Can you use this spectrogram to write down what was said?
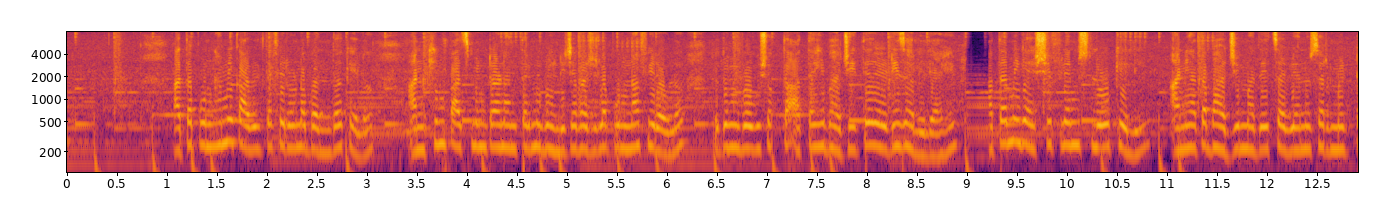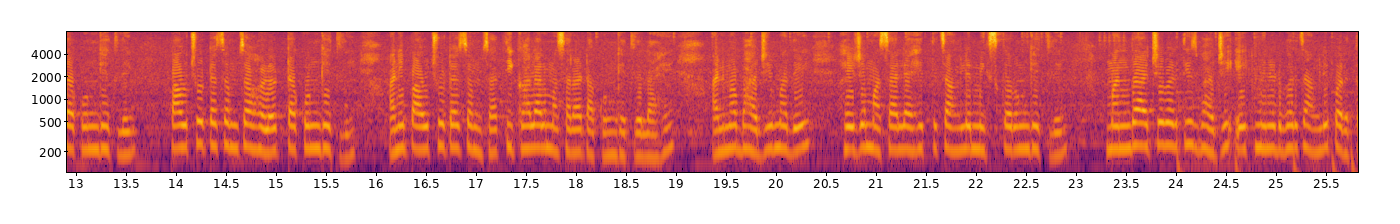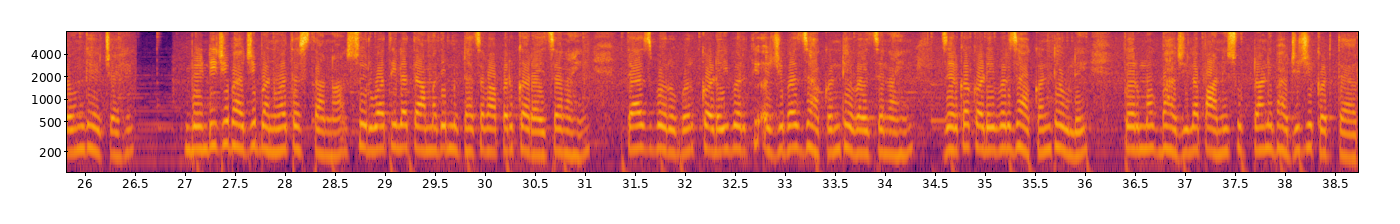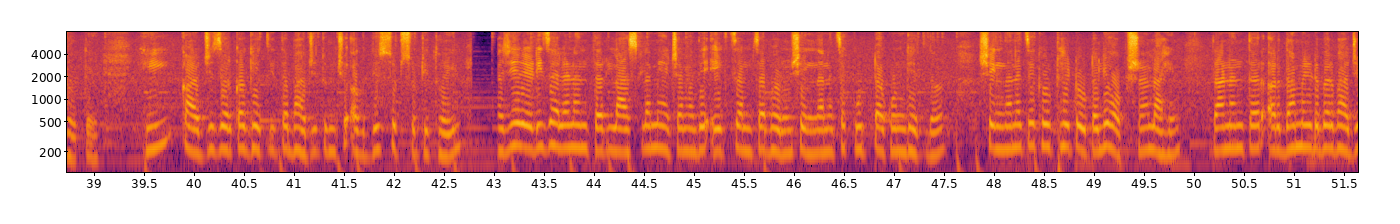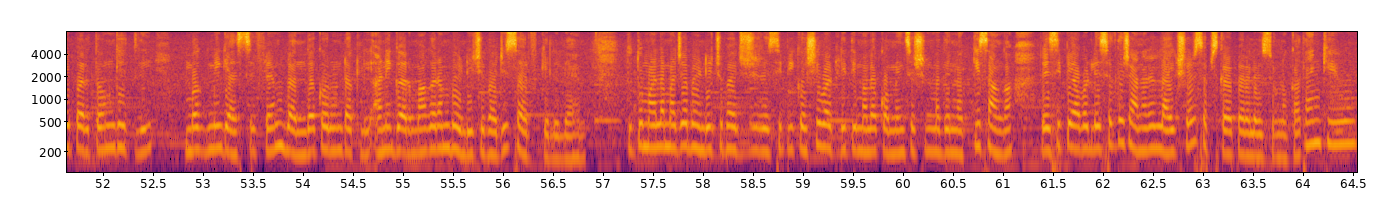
आता पुन्हा मी काविलता फिरवणं बंद केलं. आणखीन पाच मिनिटानंतर मी भेंडीच्या भाजीला पुन्हा फिरवलं. तर तुम्ही बघू शकता आता ही भाजी इथे रेडी झालेली आहे. आता मी गॅसची फ्लेम स्लो केली आणि आता भाजीमध्ये चवीनुसार मीठ टाकून घेतले. पाव छोटा चमचा हळद टाकून घेतली आणि पाव छोटा चमचा तिखा लाल मसाला टाकून घेतलेला आहे. आणि मग भाजीमध्ये हे जे मसाले आहेत ते चांगले मिक्स करून घेतले. मंद आचेवरतीच भाजी एक मिनिटभर चांगली परतवून घ्यायची आहे. भेंडीची भाजी बनवत असताना सुरुवातीला त्यामध्ये मिठाचा वापर करायचा नाही. त्याचबरोबर कढईवरती अजिबात झाकण ठेवायचं नाही. जर का कढईवर झाकण ठेवले तर मग भाजीला पाणी सुटतं आणि भाजी चिकट तयार होते. ही काळजी जर का घेतली तर भाजी तुमची अगदीच सुटसुटीत होईल. भाजी रेडी झाल्यानंतर लास्टला मी याच्यामध्ये एक चमचा भरून शेंगदाण्याचं कूट टाकून घेतलं. शेंगदाण्याचं कूट हे टोटली ऑप्शनल आहे. त्यानंतर अर्धा मिनिटभर भाजी परतवून घेतली. मग मी गॅसची फ्लेम बंद करून टाकली आणि गरमागरम भेंडीची भाजी सर्व केलेली आहे. तर तुम्हाला माझ्या भेंडीची भाजीची रेसिपी कशी वाटली ती मला कॉमेंट सेशनमध्ये नक्की सांगा. रेसिपी आवडली असेल तर चॅनलला लाईक शेअर सबस्क्राईब करायला विसरू नका. थँक्यू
